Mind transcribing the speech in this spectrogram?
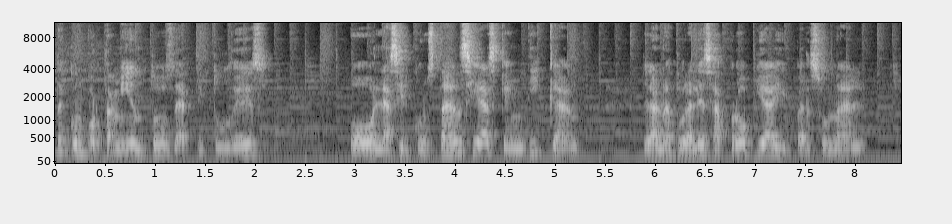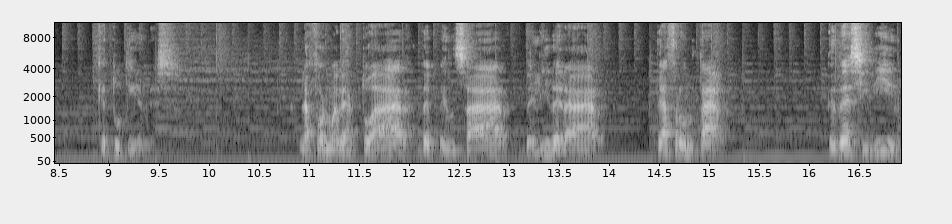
de comportamientos, de actitudes o las circunstancias que indican la naturaleza propia y personal que tú tienes. La forma de actuar, de pensar, de liderar, de afrontar, de decidir.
